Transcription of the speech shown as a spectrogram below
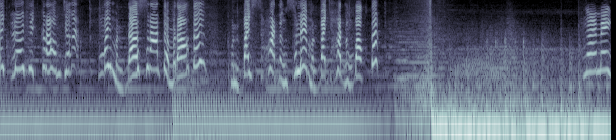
លិចលើលិចក្រោមអញ្ចឹងមិនមិនដើរស្រាតតែម្ដងទៅមិនបាច់ហត់នឹងស្លៀកមិនបាច់ហត់នឹងបោកទឹកថ្ងៃមីង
